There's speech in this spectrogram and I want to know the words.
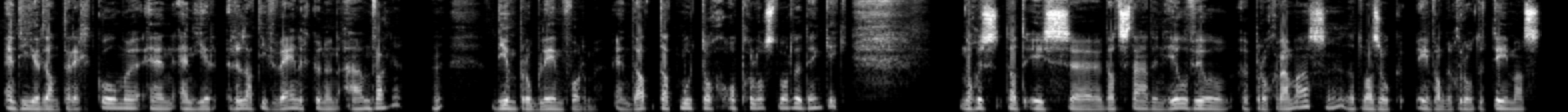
en die hier dan terechtkomen en, en hier relatief weinig kunnen aanvangen, hè, die een probleem vormen. En dat, dat moet toch opgelost worden, denk ik. Nog eens, dat, is, uh, dat staat in heel veel uh, programma's. Hè. Dat was ook een van de grote thema's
